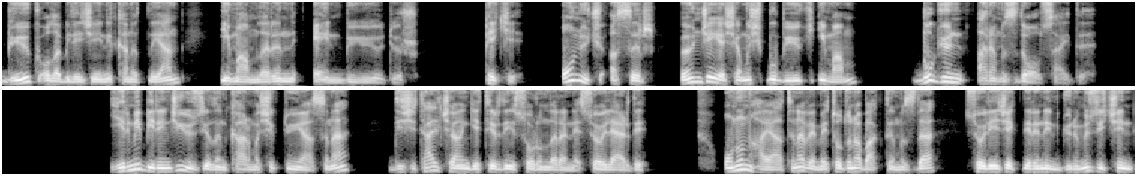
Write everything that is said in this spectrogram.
büyük olabileceğini kanıtlayan imamların en büyüğüdür. Peki 13 asır önce yaşamış bu büyük imam bugün aramızda olsaydı? 21. yüzyılın karmaşık dünyasına dijital çağın getirdiği sorunlara ne söylerdi? Onun hayatına ve metoduna baktığımızda söyleyeceklerinin günümüz için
